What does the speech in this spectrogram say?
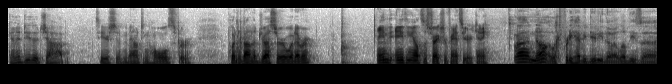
gonna do the job see here's some mounting holes for putting it on the dresser or whatever Any, anything else that strikes your fancy here kenny Uh, no, it looks pretty heavy duty though. I love these. Uh,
